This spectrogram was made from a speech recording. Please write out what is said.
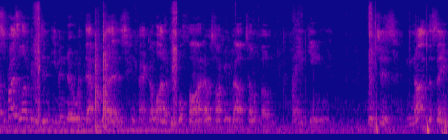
was surprised a lot of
